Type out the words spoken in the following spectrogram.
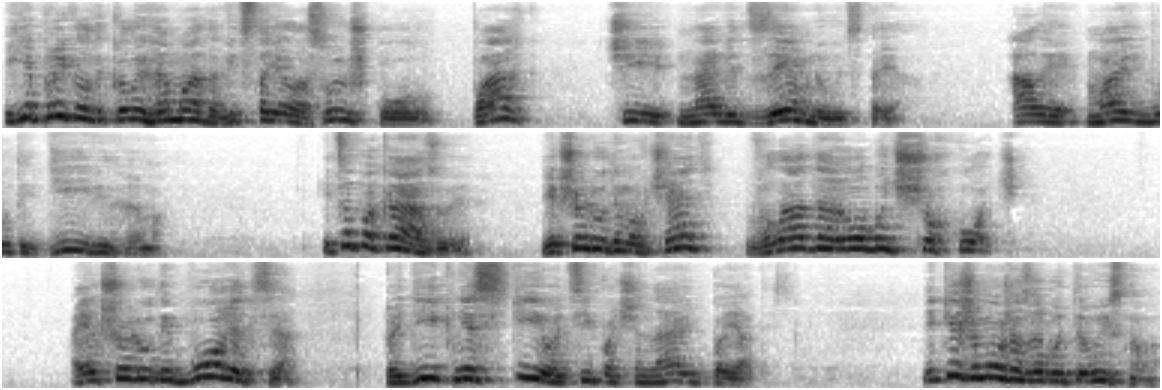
І є приклади, коли громада відстояла свою школу, парк чи навіть землю відстояла. Але мають бути дії від громади. І це показує, якщо люди мовчать, влада робить, що хоче. А якщо люди борються, тоді князькі оці починають боятися. Який же можна зробити висновок?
